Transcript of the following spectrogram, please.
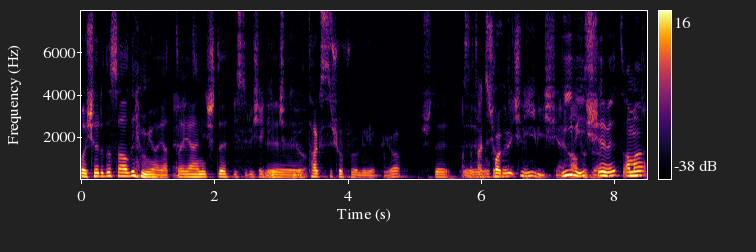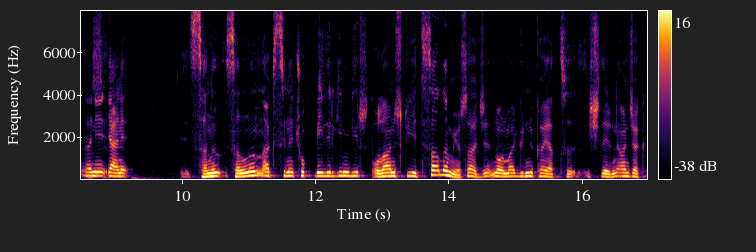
başarı da sağlayamıyor hayatta. Evet. Yani işte bir sürü şey e, çıkıyor. Taksi şoförlüğü yapıyor. İşte aslında e, taksi ufak, şoförü için iyi bir iş yani. İyi bir iş evet ama tutması. hani yani sanı, sanılanın aksine çok belirgin bir olağanüstü yeti sağlamıyor. Sadece normal günlük hayatı işlerini ancak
